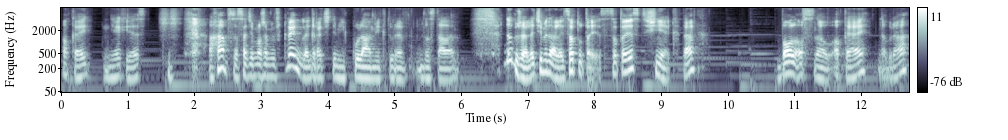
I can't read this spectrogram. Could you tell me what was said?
Okej. Niech jest. Aha, w zasadzie możemy w kręgle grać tymi kulami, które dostałem. Dobrze, lecimy dalej. Co tutaj jest? Co to jest? Śnieg, tak? Ball of snow. Okej, dobra.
